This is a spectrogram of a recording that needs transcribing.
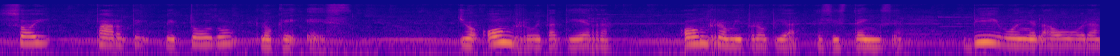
Soy parte de todo lo que es. Yo honro esta tierra, honro mi propia existencia, vivo en el ahora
